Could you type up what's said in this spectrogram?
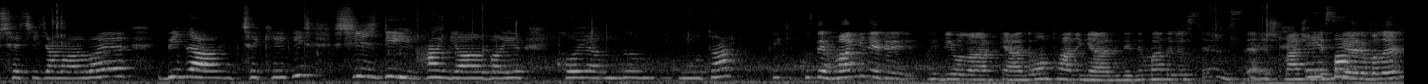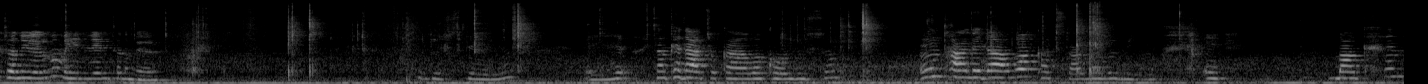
seçeceğim arabayı. Bir daha çekeriz. Siz değil hangi arabayı koyalım buradan. Peki Kuzey hangileri hediye olarak geldi? 10 tane geldi dedim. Bana da gösterir misin? İşte ben şimdi Ee, eski bak- arabaları tanıyorum ama yenilerini tanımıyorum. Gösterelim. Ne kadar çok araba koymuşsun. 10 tane daha var kaç tane olur bilmiyorum. Ee, bakın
